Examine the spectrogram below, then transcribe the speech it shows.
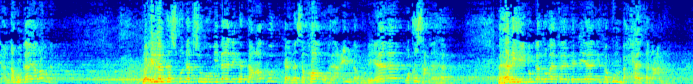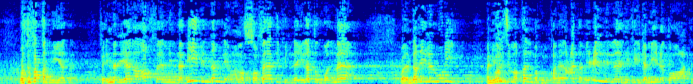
لأنهم لا يرونه. وإن لم تسخ نفسه بذلك التعبد كان سخاؤها عندهم رياء وقس على هذا. فهذه جملة آفات الرياء فكن بحاثا عنها. وتفقد نيته فإن الرياء أخفى من دبيب النمل على الصفات في الليلة الظلماء. وينبغي للمريد أن يلزم قلبه القناعة بعلم الله في جميع طاعته.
